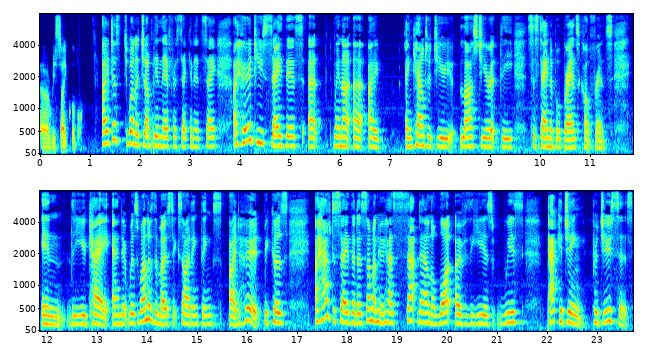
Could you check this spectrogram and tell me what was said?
uh, recyclable. I just want to jump in there for a second and say, I heard you say this at when I, uh, I encountered you last year at the Sustainable Brands Conference in the UK, and it was one of the most exciting things I'd heard because I have to say that as someone who has sat down a lot over the years with packaging producers,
